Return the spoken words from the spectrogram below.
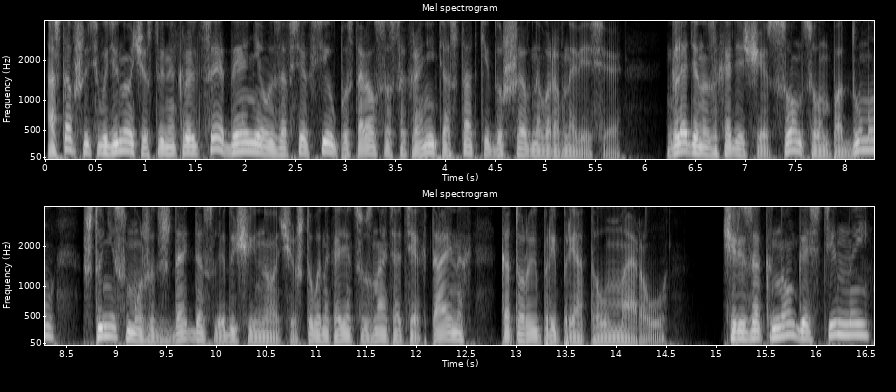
Оставшись в одиночестве на крыльце, Дэниел изо всех сил постарался сохранить остатки душевного равновесия. Глядя на заходящее солнце, он подумал, что не сможет ждать до следующей ночи, чтобы наконец узнать о тех тайнах, которые припрятал Мэрл. Через окно гостиной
